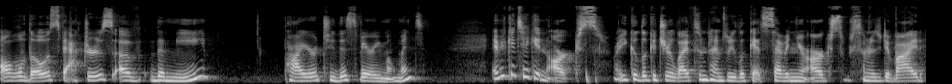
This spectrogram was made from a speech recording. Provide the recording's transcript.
all of those factors of the me prior to this very moment, And we can take it in arcs, right? You could look at your life. Sometimes we look at seven year arcs. Sometimes we divide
